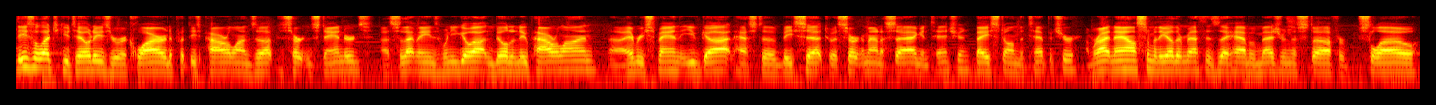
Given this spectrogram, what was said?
These electric utilities are required to put these power lines up to certain standards. Uh, so that means when you go out and build a new power line, uh, every span that you've got has to be set to a certain amount of sag and tension based on the temperature. Um, right now, some of the other methods they have of measuring this stuff are slow,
